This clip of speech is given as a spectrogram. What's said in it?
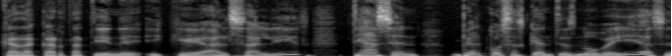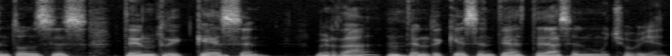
cada carta tiene y que al salir te hacen ver cosas que antes no veías, entonces te enriquecen, ¿verdad? Te enriquecen, te, te hacen mucho bien.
